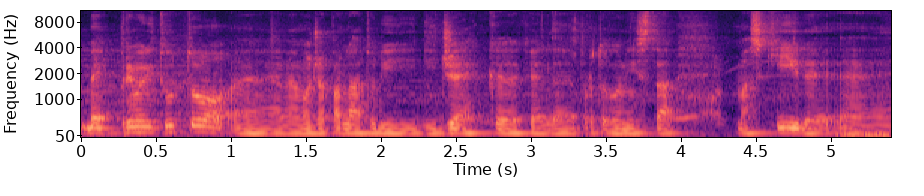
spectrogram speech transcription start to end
beh, prima di tutto eh, abbiamo già parlato di, di, Jack che è il protagonista maschile eh,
